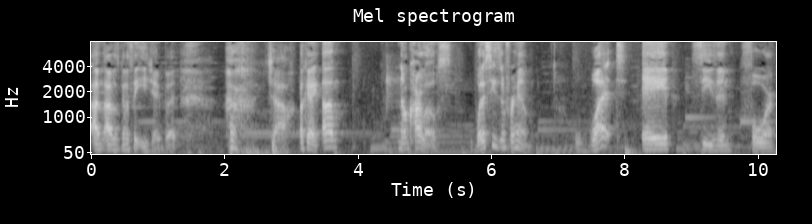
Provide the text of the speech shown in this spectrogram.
I, I was gonna say EJ, but ciao. Okay. Um. Now Carlos, what a season for him. What a season for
